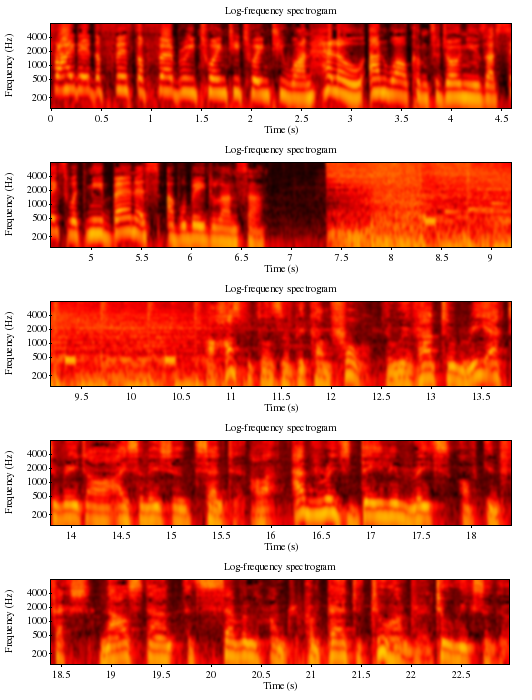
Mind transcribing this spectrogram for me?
Friday, the 5th of February 2021. Hello and welcome to Joy News at 6 with me, Bernice Abubeidulansa. Our hospitals have become full and we've had to reactivate our isolation center. Our average daily rates of infection now stand at 700 compared to 200 two weeks ago.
